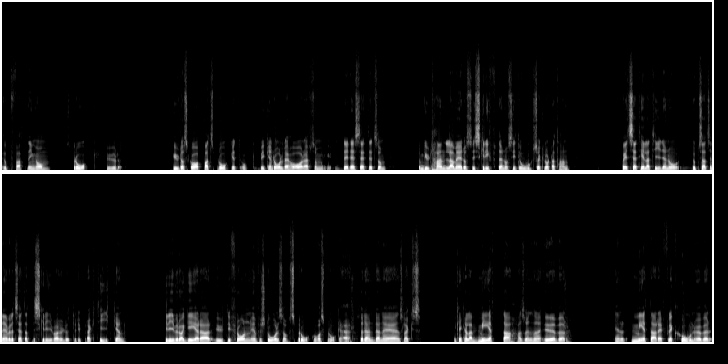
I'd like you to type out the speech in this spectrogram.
uppfattning om språk, hur Gud har skapat språket och vilken roll det har eftersom det är det sättet som, som Gud handlar med oss i skriften och sitt ord så är det klart att han på ett sätt hela tiden och uppsatsen är väl ett sätt att beskriva hur Luther i praktiken skriver och agerar utifrån en förståelse av språk och vad språk är. Så den, den är en slags, vi kan kalla meta, alltså en sån här över en metareflektion över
